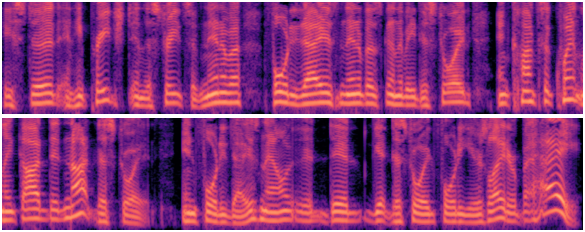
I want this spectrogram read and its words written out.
He stood and he preached in the streets of Nineveh. 40 days, Nineveh is going to be destroyed. And consequently, God did not destroy it in 40 days. Now, it did get destroyed 40 years later, but hey,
